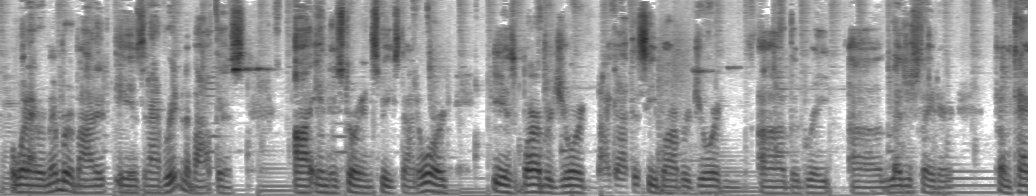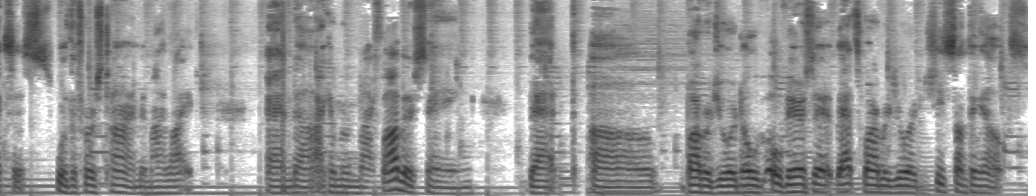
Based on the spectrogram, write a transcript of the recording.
But what I remember about it is, and I've written about this uh, in historianspeaks.org, is Barbara Jordan. I got to see Barbara Jordan, uh, the great uh, legislator from Texas, for the first time in my life. And uh, I can remember my father saying that uh, Barbara Jordan, there's that, that's Barbara Jordan. She's something else.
